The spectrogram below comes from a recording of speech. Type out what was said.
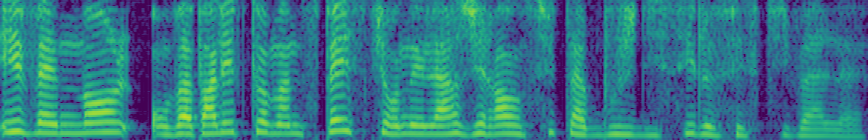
événement On va parler de Common Space puis on élargira ensuite à Bouge d'ici le festival.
